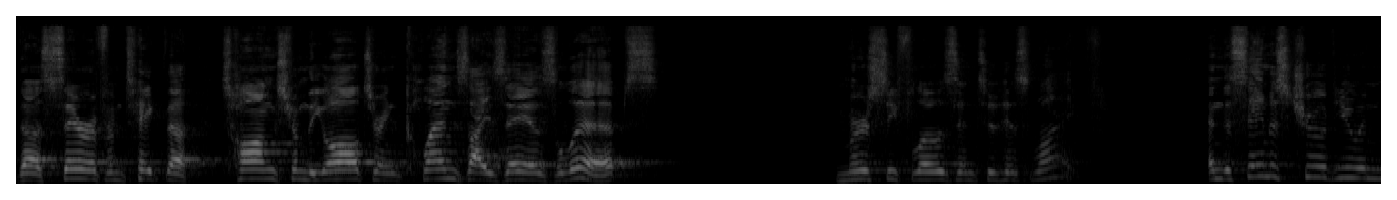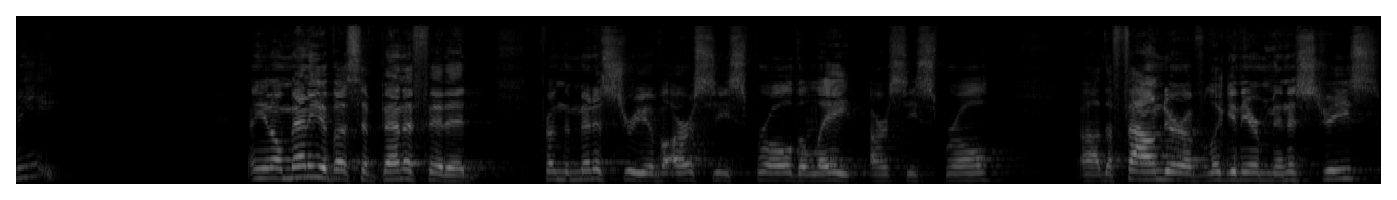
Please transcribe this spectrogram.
the seraphim take the tongs from the altar and cleanse Isaiah's lips mercy flows into his life. And the same is true of you and me. And you know, many of us have benefited from the ministry of R.C. Sproul, the late R.C. Sproul, uh, the founder of Ligonier Ministries.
